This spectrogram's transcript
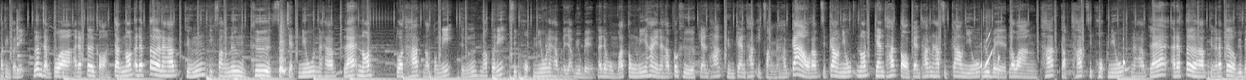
มาถึงตัวนี้ เริ่มจากตัวอะแดปเตอร์ก่อน จากน็อตอะแดปเตอร์นะครับ ถึงอีกฝั่งหนึ่งคือ 17 นิ้วนะครับ และน็อต ตัวทักน็อตตรงนี้ถึงน็อตตัวนี้ 16 นิ้วนะครับระยะวิวเบสและเดี๋ยวผมวัดตรงนี้ให้นะครับก็คือแกนทักถึงแกนทักอีกฝั่งนะครับ9ครับ 19 นิ้วน็อตแกนทักต่อแกนทักนะครับ 19 นิ้ววิวเบสระหว่างทักกับทัก 16 นิ้วนะครับและอะแดปเตอร์ครับถึงอะแดปเตอร์วิวเบ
